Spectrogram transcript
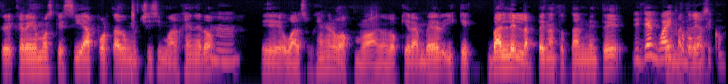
cre- creemos que sí ha aportado muchísimo al género eh, o al subgénero o como lo quieran ver y que vale la pena totalmente Y Jack White como músico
